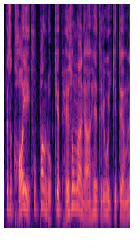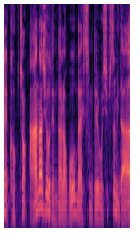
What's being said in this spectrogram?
그래서 거의 쿠팡 로켓 배송 마냥 해드리고 있기 때문에 걱정 안 하셔도 된다라고 말씀드리고 싶습니다.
